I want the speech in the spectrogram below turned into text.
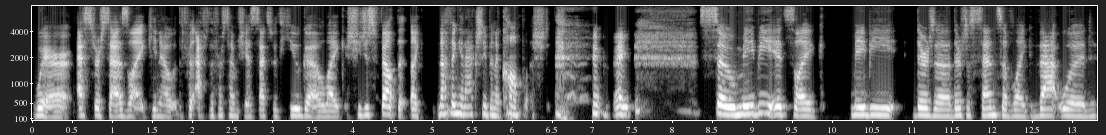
where esther says like you know after the first time she has sex with hugo like she just felt that like nothing had actually been accomplished right? So maybe it's like maybe there's a there's a sense of like that would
